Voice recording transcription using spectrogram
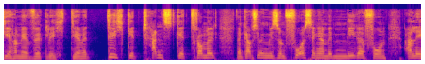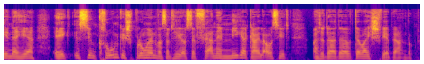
die haben ja wirklich, die haben ja durchgetanzt, getrommelt. Dann gab es irgendwie so einen Vorsänger mit dem Megafon, alle hinterher, äh, synchron gesprungen, was natürlich aus der Ferne mega geil aussieht. Also da, da, da war ich schwer beeindruckt.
